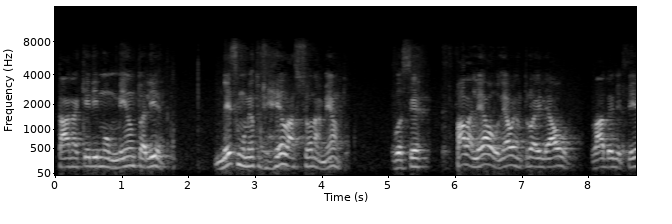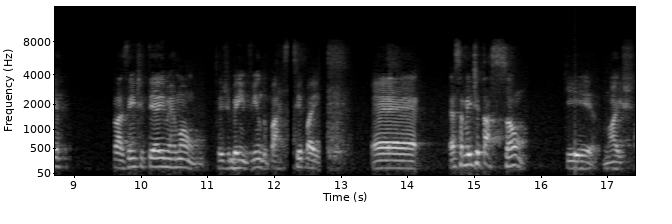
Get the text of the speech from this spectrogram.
estar tá naquele momento ali nesse momento de relacionamento, você fala, Léo, Léo entrou aí, Léo, lá do MP. Prazer em te ter aí, meu irmão. Seja bem-vindo, participa aí. É, essa meditação que nós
